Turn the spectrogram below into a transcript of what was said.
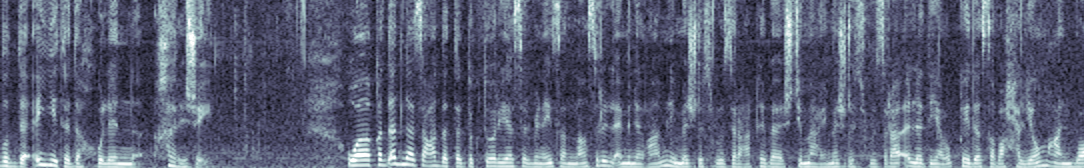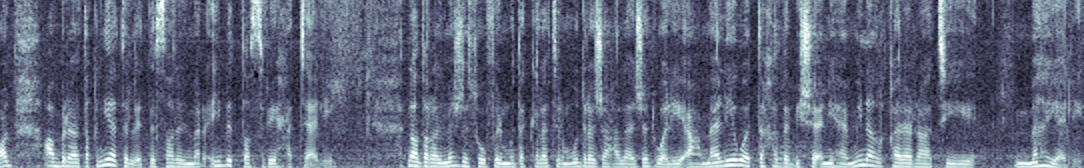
ضد أي تدخل خارجي. وقد أدلى سعادة الدكتور ياسر بن عيسى الناصر الأمين العام لمجلس الوزراء عقب اجتماع مجلس الوزراء الذي عقد صباح اليوم عن بعد عبر تقنية الاتصال المرئي بالتصريح التالي. نظر المجلس في المذكرات المدرجة على جدول أعماله واتخذ بشأنها من القرارات ما يلي.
